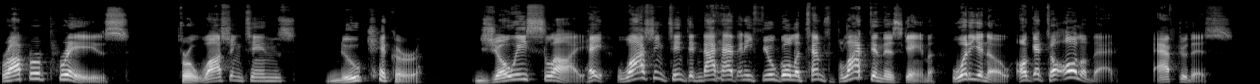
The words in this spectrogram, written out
proper praise for Washington's new kicker, Joey Slye. Hey, Washington did not have any field goal attempts blocked in this game. What do you know? I'll get to all of that after this.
